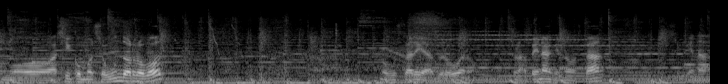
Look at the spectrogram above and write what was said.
Como, así como el segundo robot. Me gustaría, pero bueno. Es una pena que no está. Así que nada.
